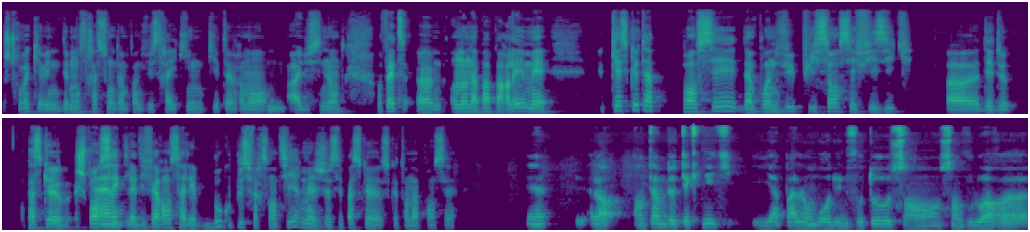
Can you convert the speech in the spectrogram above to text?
je trouvais qu'il y avait une démonstration d'un point de vue striking qui était vraiment mm. hallucinante. En fait, on n'en a pas parlé, mais Qu'est-ce que tu as pensé d'un point de vue puissance et physique des deux? Parce que je pensais que la différence allait beaucoup plus faire sentir, mais je ne sais pas ce que, ce que tu en as pensé. Alors, en termes de technique, il n'y a pas l'ombre d'une photo sans, sans vouloir euh,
